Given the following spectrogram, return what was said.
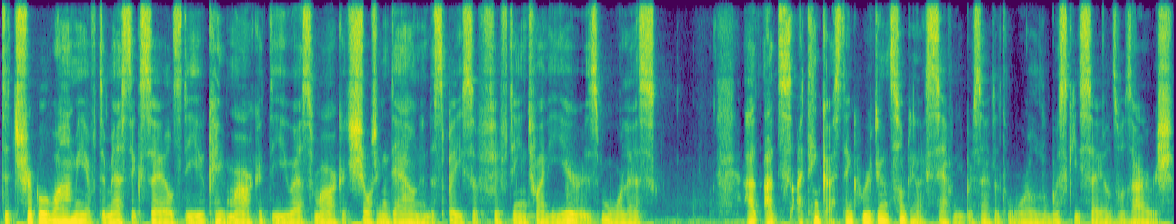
the triple whammy of domestic sales, the UK market, the US market shutting down in the space of 15, 20 years, more or less. I, I think I think we were doing something like 70% of the world whiskey sales was Irish.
